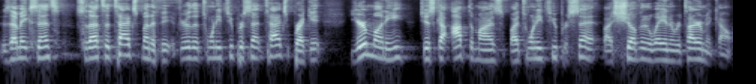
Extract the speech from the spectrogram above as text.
does that make sense? So that's a tax benefit. If you're the twenty-two percent tax bracket, your money just got optimized by twenty-two percent by shoving it away in a retirement account.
